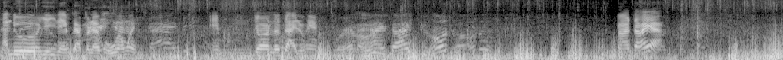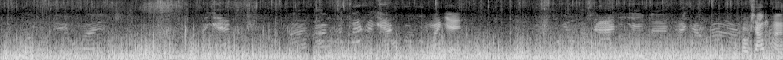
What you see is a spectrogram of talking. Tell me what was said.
anh đưa dây này em cầm lại phụ không ơi em cho lên đài luôn ha hai cái chưa hết ba trái à? Mắc gì? Con sống hả?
